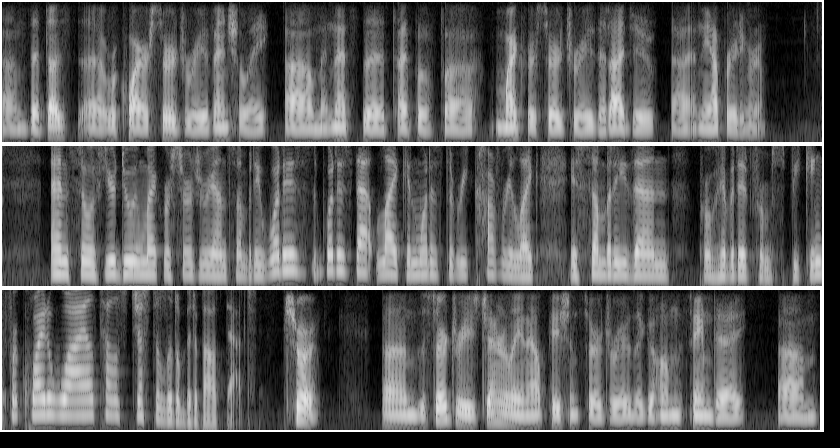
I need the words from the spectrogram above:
um, that does require surgery eventually, um, and that's the type of microsurgery that I do in the operating room. And so if you're doing microsurgery on somebody, what is what is that like and what is the recovery like? Is somebody then prohibited from speaking for quite a while? Tell us just a little bit about that. Sure. Um, the surgery is generally an outpatient surgery. They go home the same day, um,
